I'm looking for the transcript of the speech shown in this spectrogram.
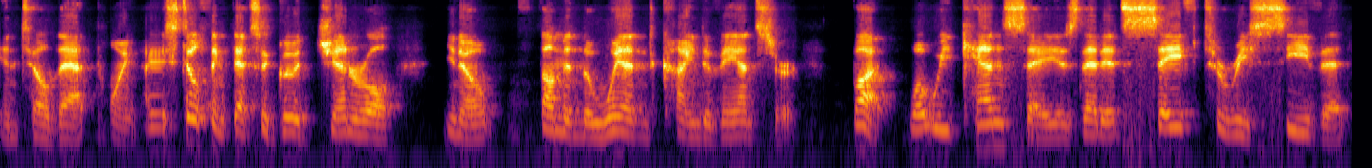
until that point. I still think that's a good general, you know, thumb in the wind kind of answer. But what we can say is that it's safe to receive it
